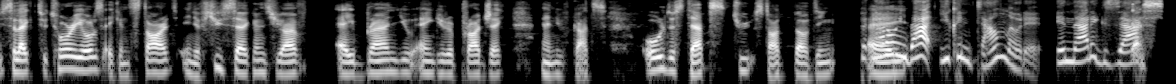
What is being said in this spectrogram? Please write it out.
select tutorials, it can start in a few seconds. You have a brand new Angular project, and you've got all the steps to start building. But not only that you can download it in that exact Yes,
